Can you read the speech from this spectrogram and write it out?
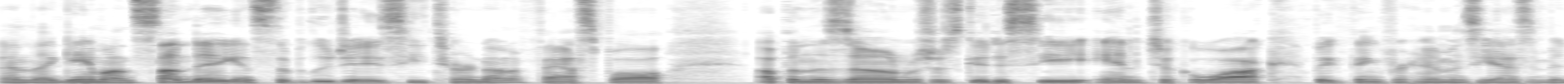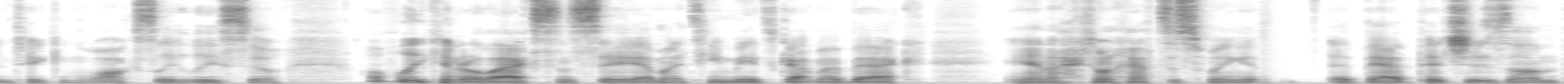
And the game on Sunday against the Blue Jays, he turned on a fastball up in the zone, which was good to see. And he took a walk. Big thing for him is he hasn't been taking walks lately. So hopefully he can relax and say, yeah, my teammates got my back and I don't have to swing it at bad pitches on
